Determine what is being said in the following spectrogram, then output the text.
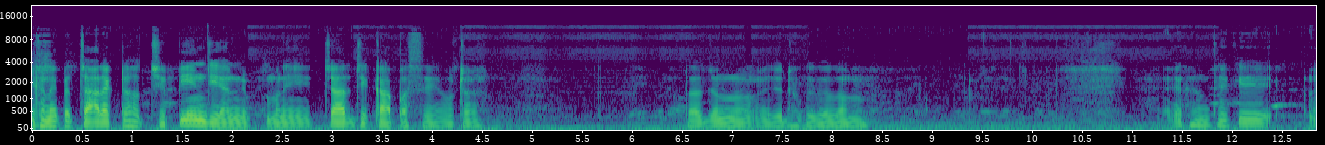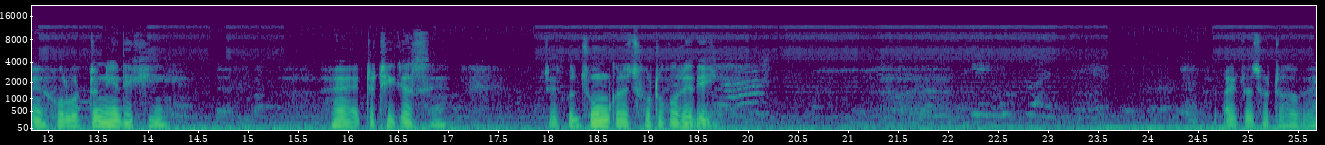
এখানে একটা চার একটা হচ্ছে পিএনজি মানে চার যে কাপ আছে ওটার তার জন্য এই যে ঢুকে গেলাম। এখান থেকে হলুদটা নিয়ে দেখি। হ্যাঁ এটা ঠিক আছে। একটু জুম করে, ছোট করে দিই। আরেকটু ছোট হবে।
